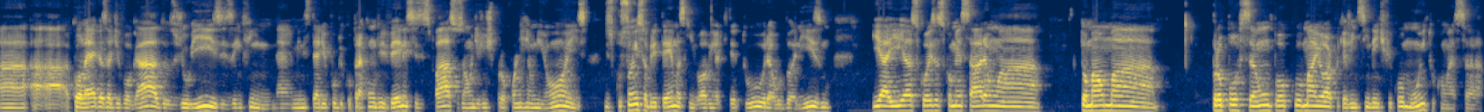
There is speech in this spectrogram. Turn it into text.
a, a, a, colegas advogados, juízes, enfim, né, Ministério Público para conviver nesses espaços onde a gente propõe reuniões, discussões sobre temas que envolvem arquitetura, urbanismo, e aí as coisas começaram a tomar uma proporção um pouco maior, porque a gente se identificou muito com essa,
